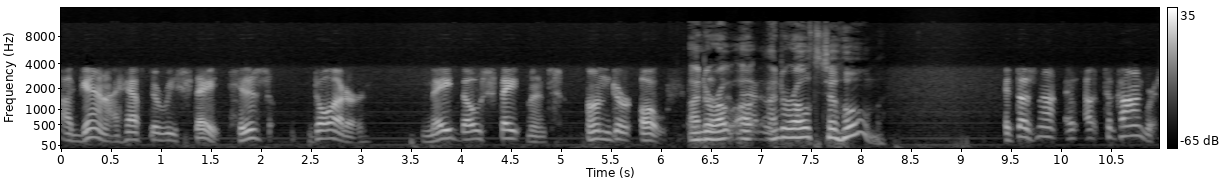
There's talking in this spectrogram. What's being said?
again, I have to restate: his daughter made those statements under oath. Under o- uh, under oath to whom? It does not uh, uh, to Congress,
